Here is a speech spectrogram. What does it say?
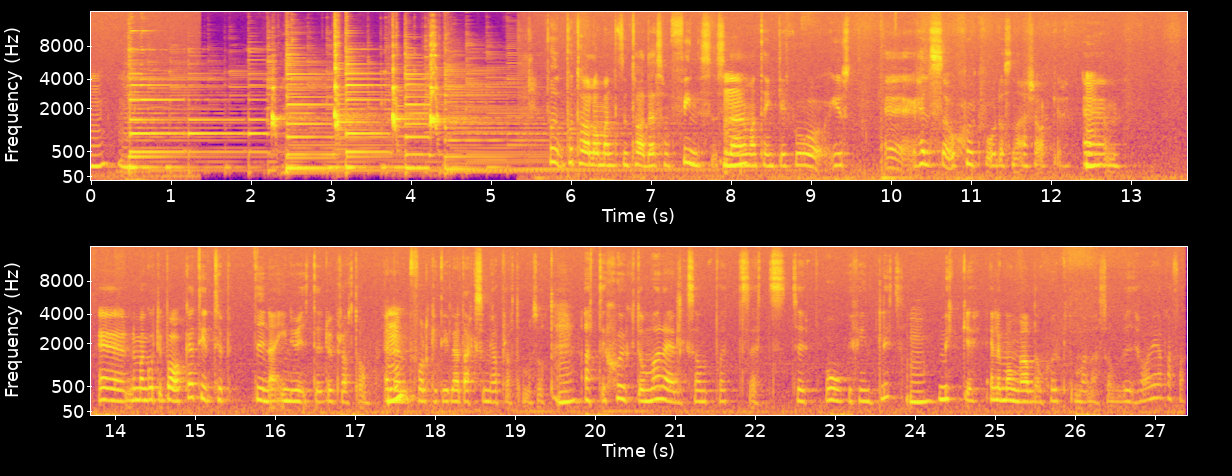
Mm. Mm. På, på tal om att liksom ta det som finns, så där, Mm. om man tänker på just eh, hälsa och sjukvård och sådana här saker. Ehm, eh, när man går tillbaka till typ dina inuiter du pratade om, eller Mm. folket i Ladakh som jag pratade om och så. Mm. Att sjukdomar är liksom på ett sätt typ obefintligt. Mm. Mycket, eller många av de sjukdomarna som vi har i alla fall.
